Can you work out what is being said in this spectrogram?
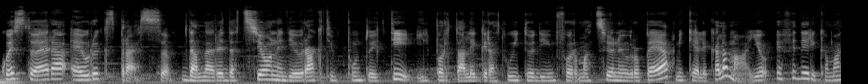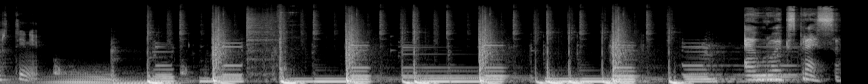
Questo era Euroexpress. Dalla redazione di Euractiv.it, il portale gratuito di informazione europea, Michele Calamaio e Federica Martini. Euroexpress,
